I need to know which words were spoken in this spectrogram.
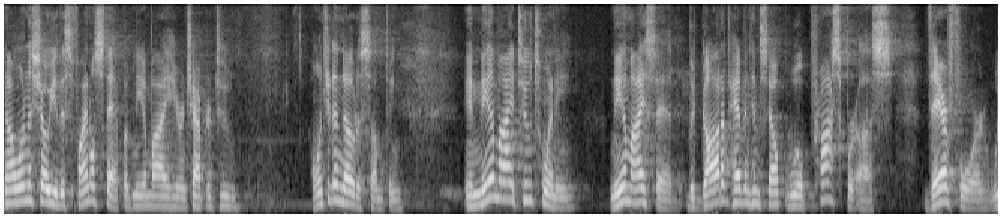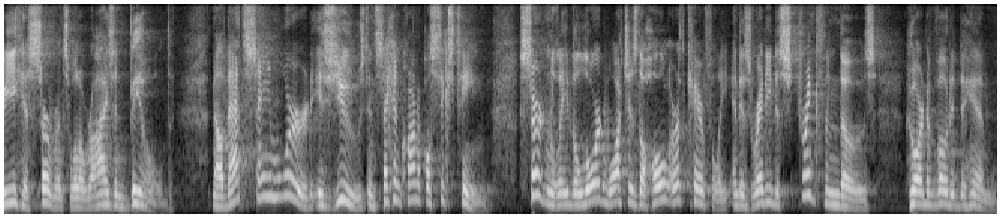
Now, I want to show you this final step of Nehemiah here in chapter 2. I want you to notice something. In Nehemiah 2:20, Nehemiah said, "The God of heaven himself will prosper us Therefore, we, his servants, will arise and build. Now, that same word is used in Second Chronicles 16 Certainly, the Lord watches the whole earth carefully and is ready to strengthen those who are devoted to him.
